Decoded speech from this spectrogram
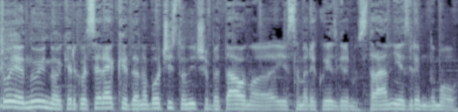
To je nujno, ker ko si rekel, da ne bo čisto nič obetavno, jaz sem rekel, jaz grem stran, jaz grem domov.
